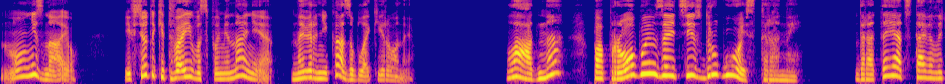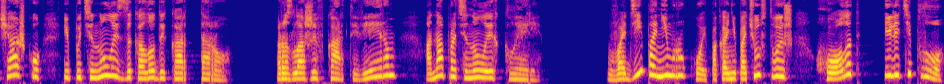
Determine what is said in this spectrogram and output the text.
Ну, не знаю. И все-таки твои воспоминания наверняка заблокированы. Ладно, попробуем зайти с другой стороны. Доротея отставила чашку и потянулась за колодой карт Таро. Разложив карты веером, она протянула их Клэри. Вводи по ним рукой, пока не почувствуешь холод или тепло,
